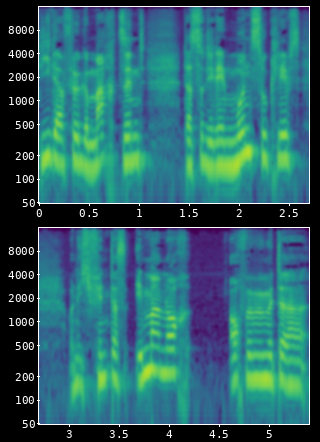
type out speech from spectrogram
die dafür gemacht sind, dass du dir den Mund zuklebst. Und ich finde das immer noch, auch wenn wir mit der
